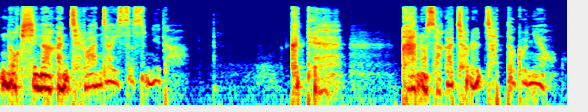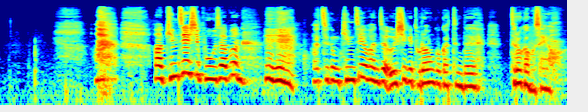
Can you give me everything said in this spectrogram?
넋이 나간 채로 앉아 있었습니다. 그때 간호사가 저를 찾더군요. 아, 김지혜 씨 보호자분? 예, 예. 아, 지금 김지혜 환자 의식이 돌아온 것 같은데 들어가 보세요.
